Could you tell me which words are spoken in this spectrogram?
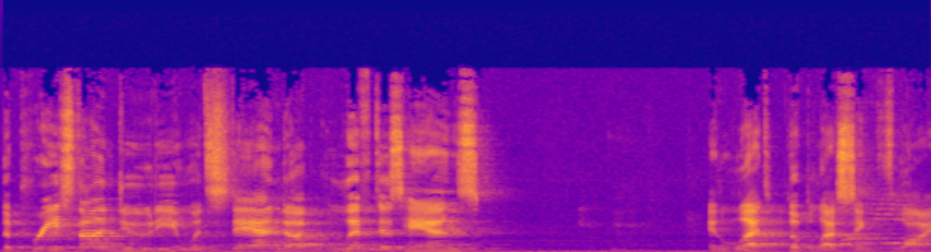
the priest on duty would stand up, lift his hands, and let the blessing fly.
